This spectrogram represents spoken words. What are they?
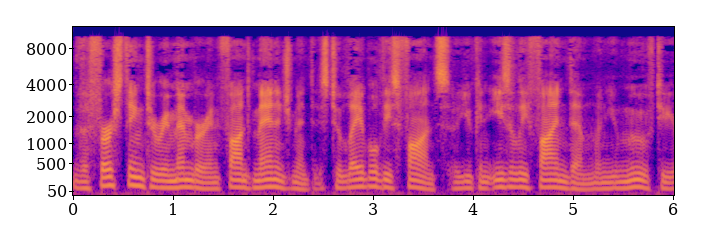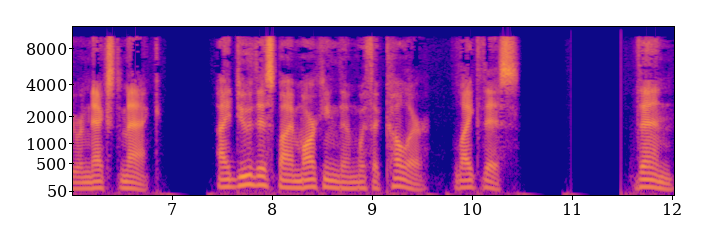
The first thing to remember in font management is to label these fonts so you can easily find them when you move to your next Mac. I do this by marking them with a color, like this. Then,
